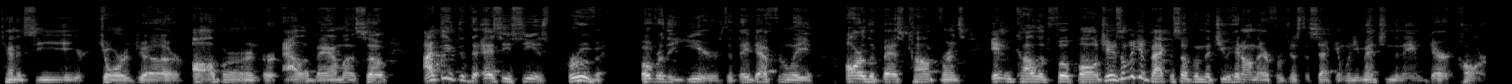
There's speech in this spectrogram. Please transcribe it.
Tennessee, or Georgia, or Auburn, or Alabama. So I think that the SEC is proven over the years that they definitely are the best conference in college football. James, let me get back to something that you hit on there for just a second when you mentioned the name Derek Carr.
